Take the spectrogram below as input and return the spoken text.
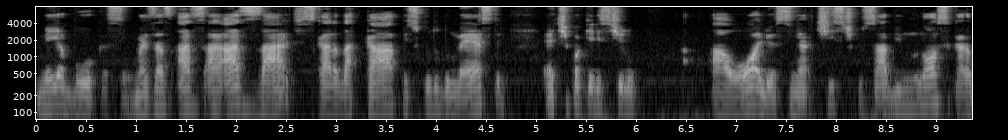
meia boca, assim. Mas as, as, as artes, cara, da capa, escudo do mestre, é tipo aquele estilo a óleo, assim, artístico, sabe? Nossa, cara,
